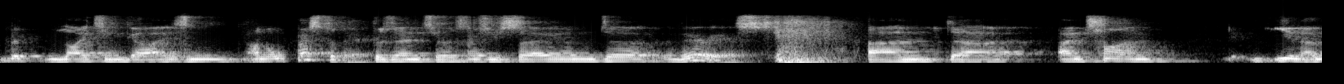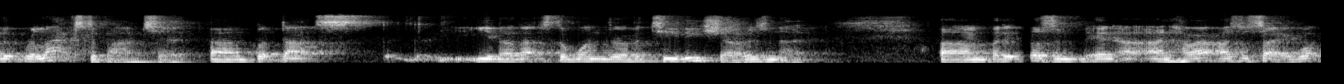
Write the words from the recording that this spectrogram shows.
with lighting guys and, and, all the rest of it, presenters, as you say, and uh, various. And, uh, and try and you know, look relaxed about it. Uh, but that's, you know, that's the wonder of a TV show, isn't it? Um, but it doesn't, and, and how, as I say, what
